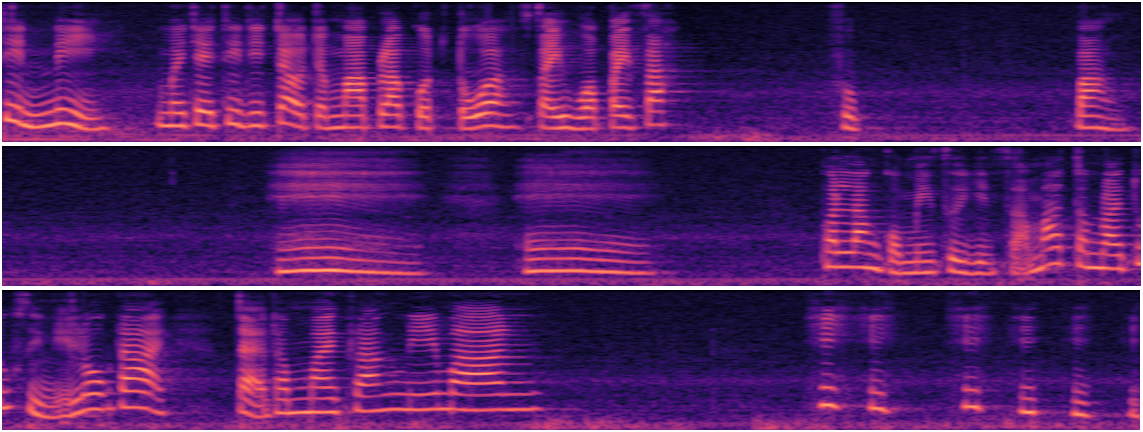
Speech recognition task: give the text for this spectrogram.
ที่นี่ ไม่ใช่ที่ที่เจ้าจะมาปรากฏตัว ใส่หัวไปซะฟึบปัง เฮ้เฮ้พลังของมีสื่อหยินสามารถทำลายทุกสิ่งในโลกได้ แต่ทำไมครั้งนี้มัน ฮิฮิฮิฮิฮิ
